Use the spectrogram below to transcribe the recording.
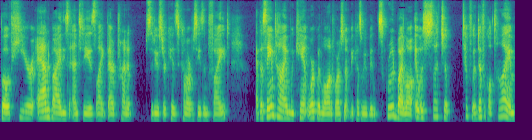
both here and by these entities like they're trying to seduce their kids to come overseas and fight at the same time, we can't work with law enforcement because we've been screwed by law. It was such a difficult time.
